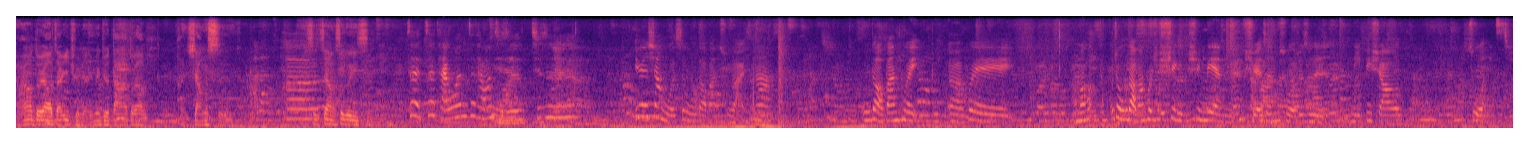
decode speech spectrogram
想要都要在一群人里面，就大家都要很相似，是这样是个意思吗？在在台湾，在台湾其实其实因为像我是舞蹈班出来的，那。舞蹈班会不呃会，我们会就舞蹈班会去训训练学生说，就是你必须要做你自己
